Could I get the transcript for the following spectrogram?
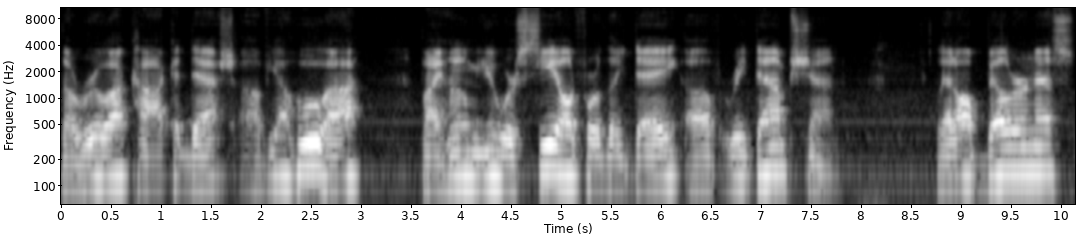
the Ruach HaKodesh of Yahuwah, by whom you were sealed for the day of redemption. Let all bitterness,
